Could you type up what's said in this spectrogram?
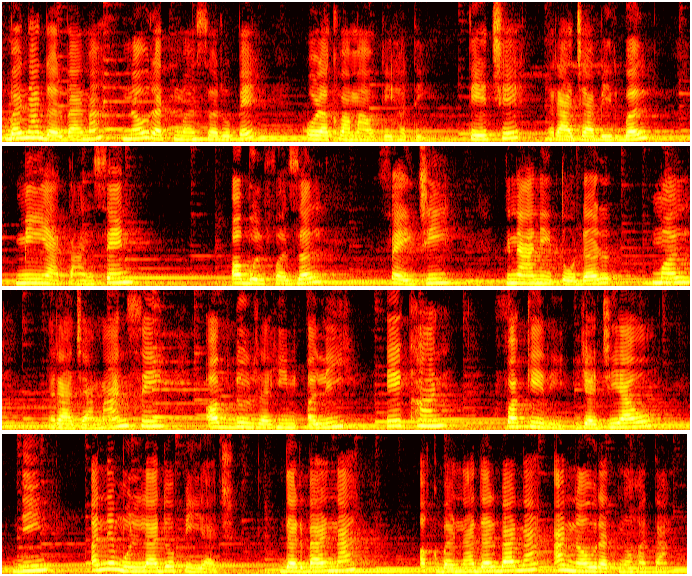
અકબરના દરબારમાં નવરત્ન સ્વરૂપે ઓળખવામાં આવતી હતી. તે છે રાજા બિરબલ, મિયા તાનસેન, અબુલ ફઝલ, ફૈજી, જ્ઞાની તોડર મલ, રાજા માનસી, અબ્દુલ રહીમ અલી એ ખાન ફકીરી યજિયાઓ, દીન અને મુલ્લાદો પિયાજ. દરબારના, અકબરના દરબારના આ નવરત્નો હતા.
